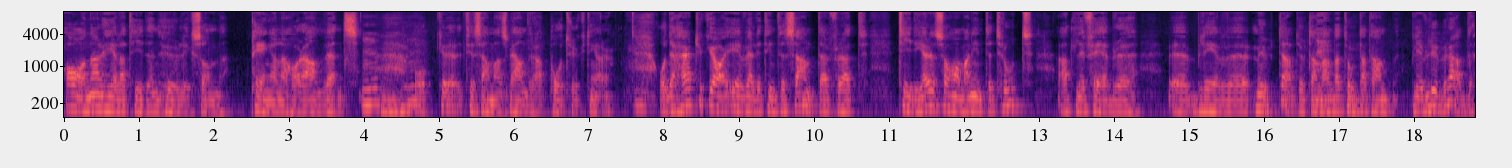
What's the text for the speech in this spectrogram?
anar hela tiden hur liksom pengarna har använts. Och eh, tillsammans med andra påtryckningar. Och det här tycker jag är väldigt intressant därför att tidigare så har man inte trott att Lefebvre eh, blev eh, mutad utan man har trott att han blev lurad.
